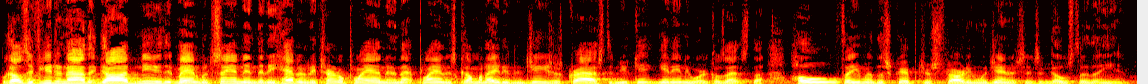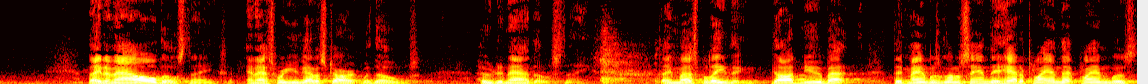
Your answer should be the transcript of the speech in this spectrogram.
Because if you deny that God knew that man would sin and that he had an eternal plan and that plan is culminated in Jesus Christ, then you can't get anywhere because that's the whole theme of the scripture starting with Genesis and goes through the end. They deny all those things. And that's where you got to start with those who deny those things. They must believe that God knew about that man was going to sin. They had a plan. That plan was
